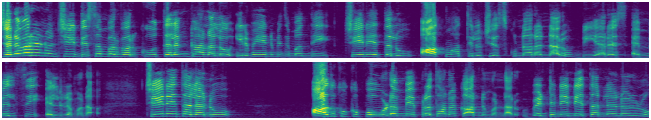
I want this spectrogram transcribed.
జనవరి నుంచి డిసెంబర్ వరకు తెలంగాణలో ఇరవై ఎనిమిది మంది చేనేతలు ఆత్మహత్యలు చేసుకున్నారన్నారు బీఆర్ఎస్ ఎమ్మెల్సీ ఎల్ రమణ. చేనేతలను ఆదుకోకపోవడమే ప్రధాన కారణమన్నారు. వెంటనే నేతలను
